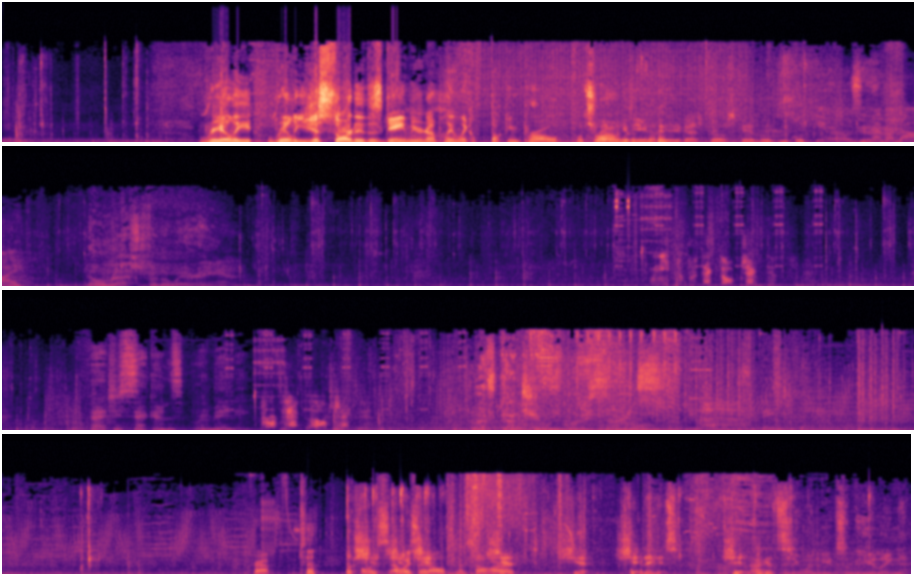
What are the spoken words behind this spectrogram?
Really? Really? You just started this game and you're not playing like a fucking pro? What's wrong with What the you? fuck are your guys' pro skills? Heroes never die. No rest for the weary. Need to protect the objective. 30 seconds remaining. Protect the objective. I've got you in my sights. Crap. Oh, shit, always, shit, I always shit. said ultimate so hard. Shit, shit, nuggets, shit nuggets. Anyone need some healing?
